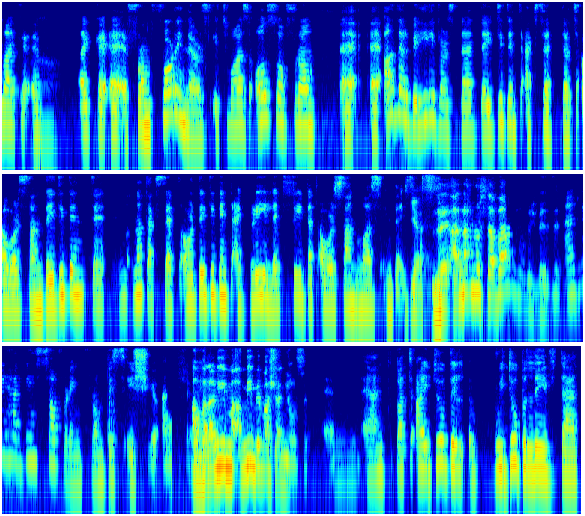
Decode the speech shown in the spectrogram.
like a, Wow. like uh, uh, from foreigners. It was also from uh, uh, other believers that they didn't accept that our son they didn't uh, not accept or they didn't agree let's see that our son was in the Islam. yes. And we have been suffering from this issue actually. אבל אני מאמין במה שאני עושה. Um, and but I do bel we do believe that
